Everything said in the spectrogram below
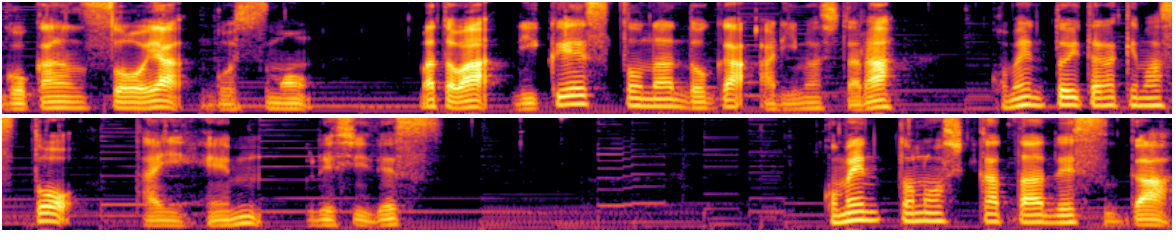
ご感想やご質問、またはリクエストなどがありましたら、コメントいただけますと大変嬉しいです。コメントの仕方ですが、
